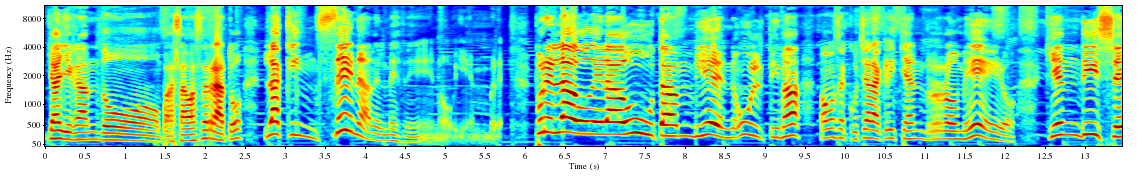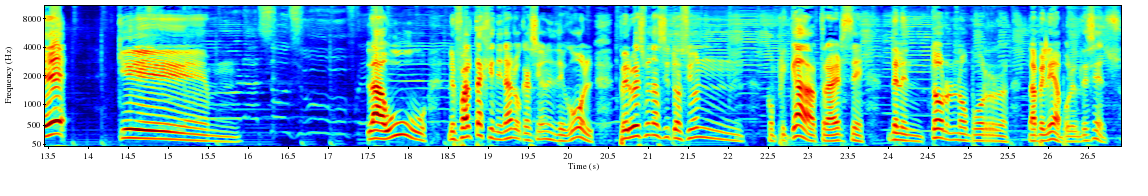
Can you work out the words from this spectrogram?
Ya llegando, pasaba hace rato, la quincena del mes de noviembre. Por el lado de la U también, última, vamos a escuchar a Cristian Romero, quien dice que mm, la U le falta generar ocasiones de gol, pero es una situación complicada traerse del entorno por la pelea por el descenso.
